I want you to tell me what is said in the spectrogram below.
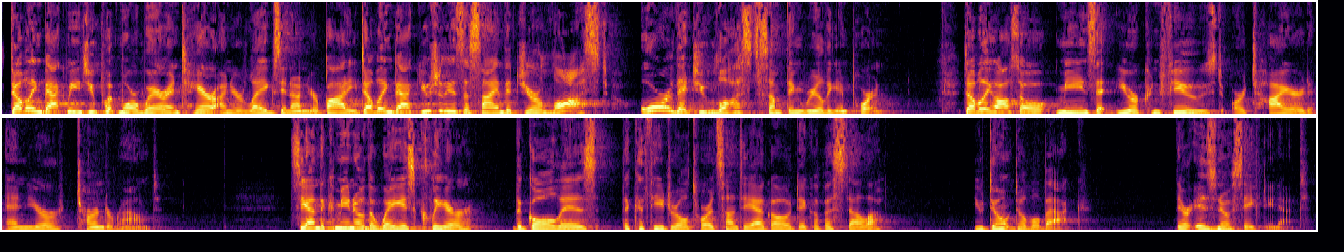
Doubling back means you put more wear and tear on your legs and on your body. Doubling back usually is a sign that you're lost or that you lost something really important. Doubling also means that you're confused or tired and you're turned around. See, on the Camino, the way is clear. The goal is the cathedral towards Santiago de Compostela. You don't double back, there is no safety net.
